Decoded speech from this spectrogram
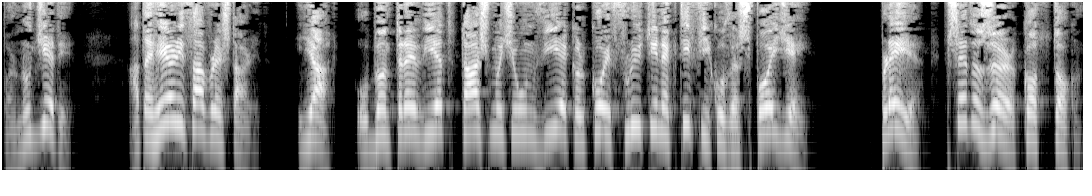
por nuk gjeti. Atëherë i tha vreshtarit: "Ja, u bënë 3 vjet tashmë që unë vij e kërkoj frytin e këtij fiku dhe s'po e gjej. Preje, pse të zërë kot tokën?"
